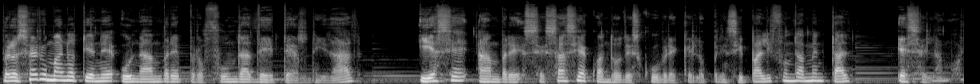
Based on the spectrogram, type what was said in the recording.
Pero el ser humano tiene un hambre profunda de eternidad y ese hambre se sacia cuando descubre que lo principal y fundamental es el amor.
